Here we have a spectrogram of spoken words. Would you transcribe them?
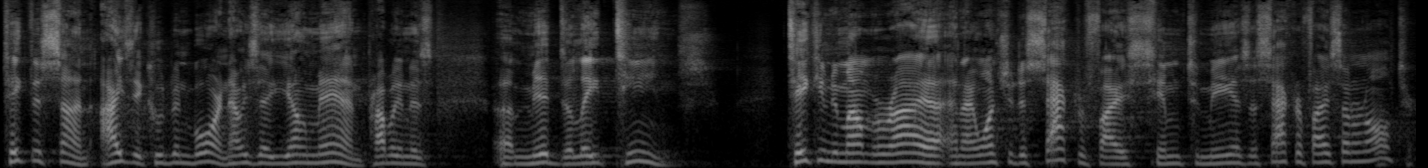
take this son, Isaac, who'd been born. Now he's a young man, probably in his uh, mid to late teens. Take him to Mount Moriah, and I want you to sacrifice him to me as a sacrifice on an altar.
